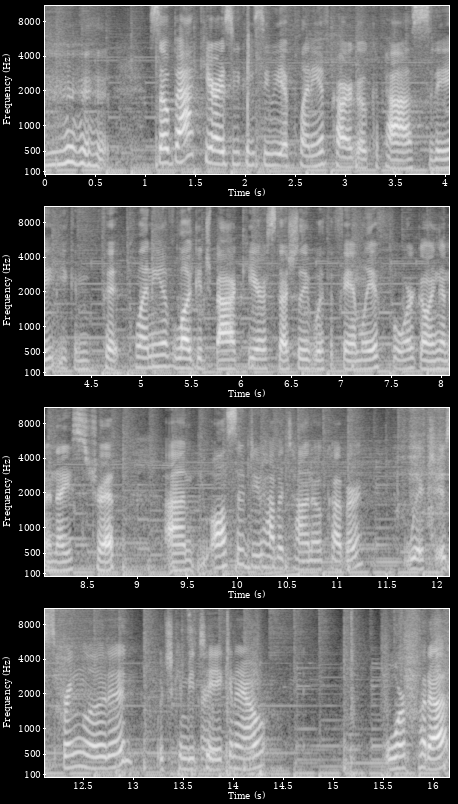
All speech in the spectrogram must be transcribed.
so back here, as you can see, we have plenty of cargo capacity. You can fit plenty of luggage back here, especially with a family of four going on a nice trip. Um, you also do have a tonneau cover, which is spring-loaded, which can be taken out or put up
